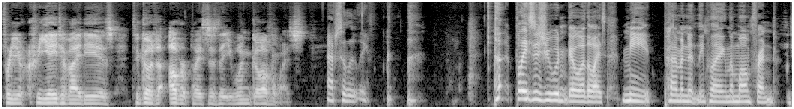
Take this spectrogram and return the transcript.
for your creative ideas to go to other places that you wouldn't go otherwise. Absolutely. Places you wouldn't go otherwise. Me permanently playing the mom friend.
